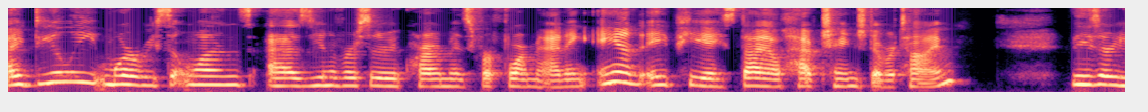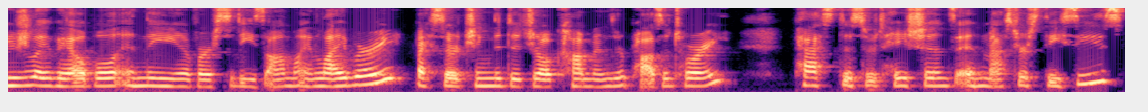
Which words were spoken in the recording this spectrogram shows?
ideally more recent ones as university requirements for formatting and APA style have changed over time. These are usually available in the university's online library by searching the Digital Commons repository. Past dissertations and master's theses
